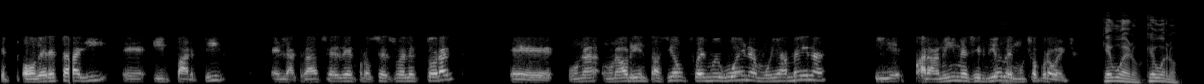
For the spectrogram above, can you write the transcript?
eh, poder estar allí, eh, impartir en la clase de proceso electoral eh, una, una orientación fue muy buena, muy amena y para mí me sirvió de mucho provecho. Qué bueno, qué bueno.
